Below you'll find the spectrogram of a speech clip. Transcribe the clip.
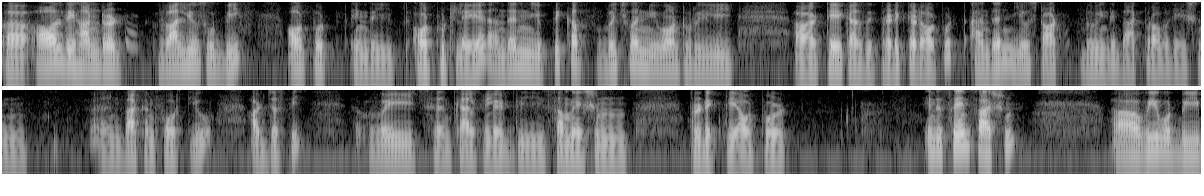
uh, all the 100 values would be output in the output layer and then you pick up which one you want to really uh, take as the predicted output and then you start doing the back propagation and back and forth you adjust the weights and calculate the summation, predict the output. In the same fashion, uh, we would be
